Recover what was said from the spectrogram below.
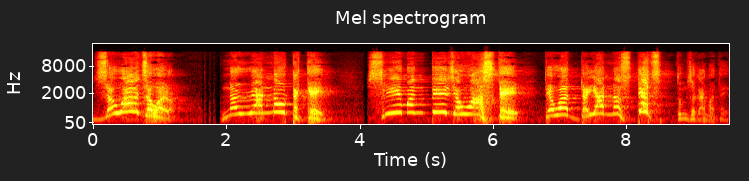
जवळजवळ नव्याण्णव टक्के श्रीमंती जेव्हा असते तेव्हा दया नसतेच. तुमचं काय मत आहे?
